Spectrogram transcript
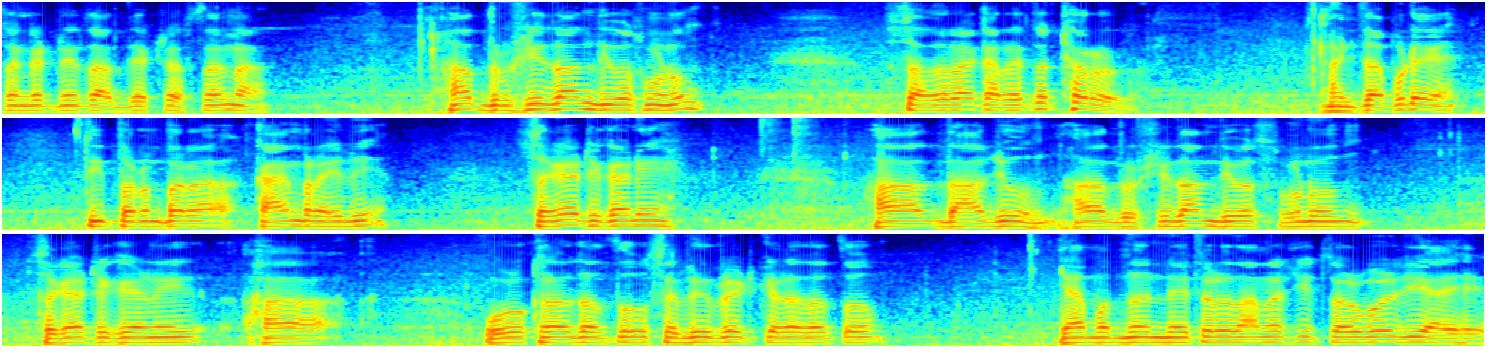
संघटनेचा अध्यक्ष असताना हा दृष्टीदान दिवस म्हणून साजरा करायचं ठरवलं. आणि त्यापुढे ती परंपरा कायम राहिली. सगळ्या ठिकाणी हा दहा जून हा दृष्टीदान दिवस म्हणून सगळ्या ठिकाणी हा ओळखला जातो सेलिब्रेट केला जातो. यामधनं नेत्रदानाची चळवळ जी आहे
